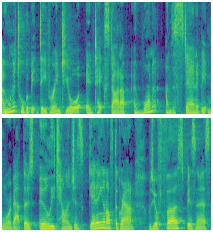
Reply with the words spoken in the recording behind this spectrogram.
I want to talk a bit deeper into your edtech startup. I want to understand a bit more about those early challenges. Getting it off the ground was your first business.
